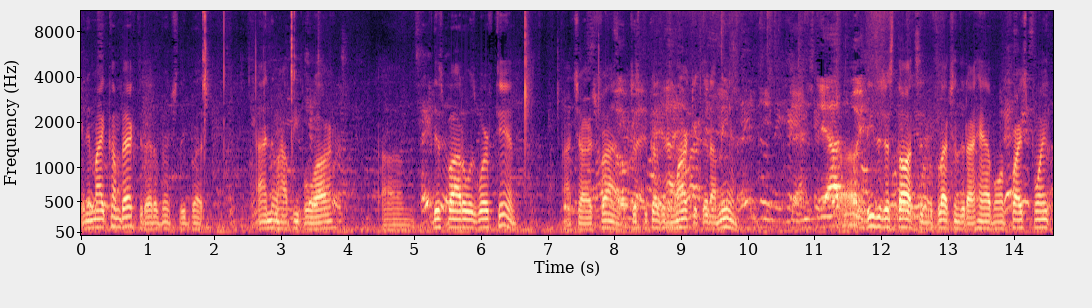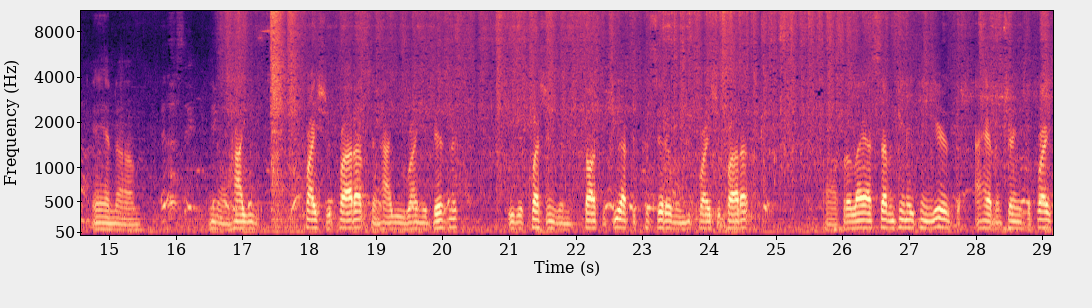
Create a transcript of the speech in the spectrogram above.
and it might come back to that eventually. But I know how people are. Um, this bottle is worth ten. I charge five just because of the market that I'm in. Uh, these are just thoughts and reflections that I have on price point and um, you know how you price your products and how you run your business. These are questions and thoughts that you have to consider when you price your product. Uh, for the last 17, 18 years, I haven't changed the price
